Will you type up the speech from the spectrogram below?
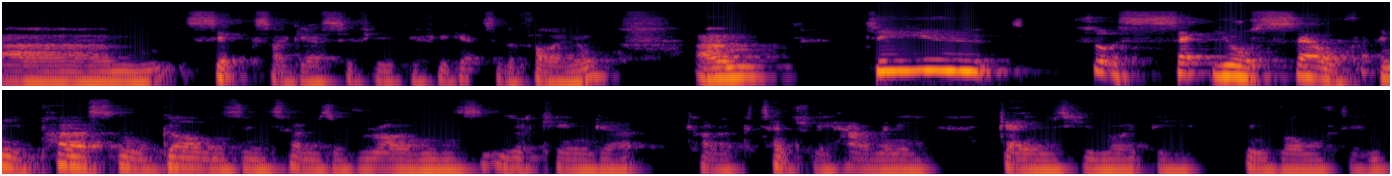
um, six, I guess, if you if you get to the final. Um, do you sort of set yourself any personal goals in terms of runs, looking at kind of potentially how many games you might be involved in?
